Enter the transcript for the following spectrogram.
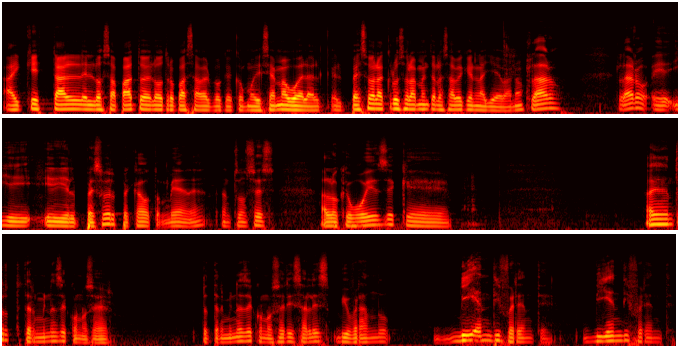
hay que estar en los zapatos del otro para saber, porque como decía mi abuela, el, el peso de la cruz solamente lo sabe quien la lleva, ¿no? Claro, claro. eh, Y, y el peso del pecado también, ¿eh? Entonces, a lo que voy es de que ahí adentro te terminas de conocer. Te terminas de conocer y sales vibrando bien diferente, bien diferente.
